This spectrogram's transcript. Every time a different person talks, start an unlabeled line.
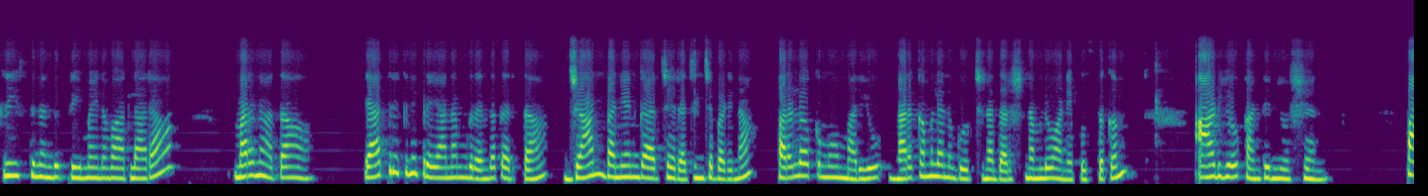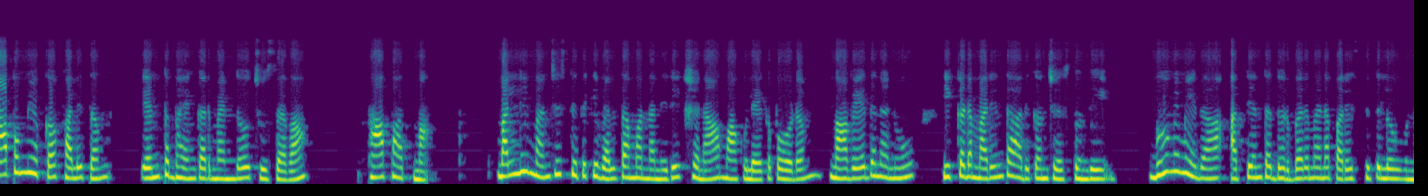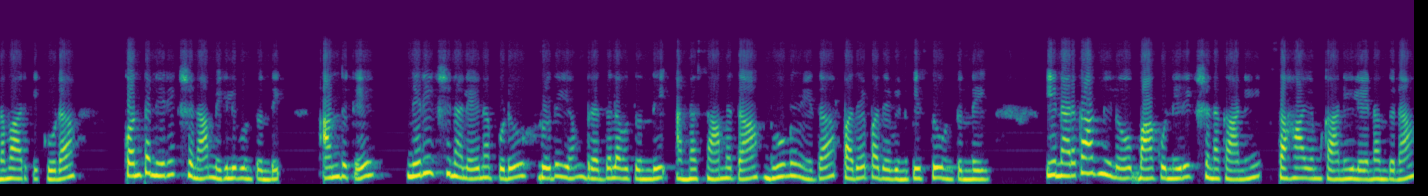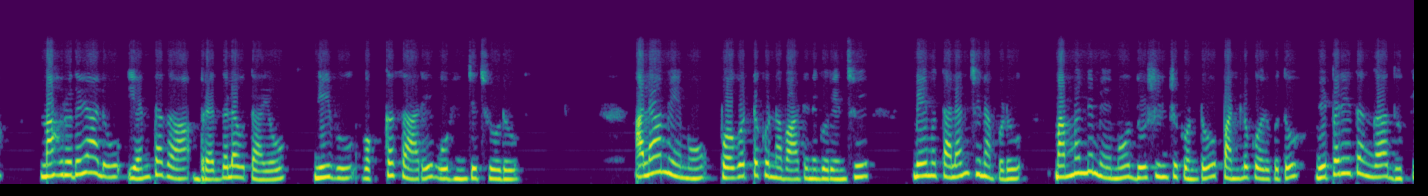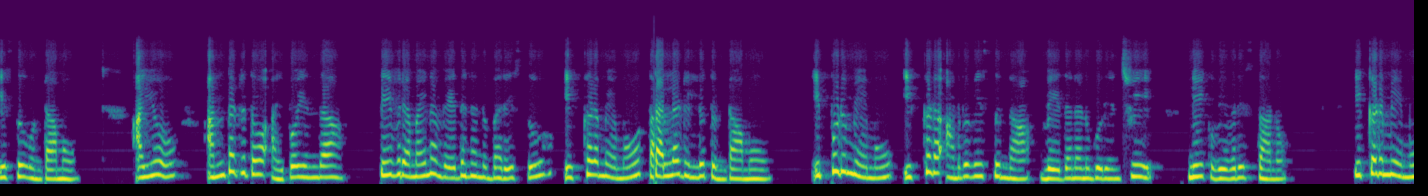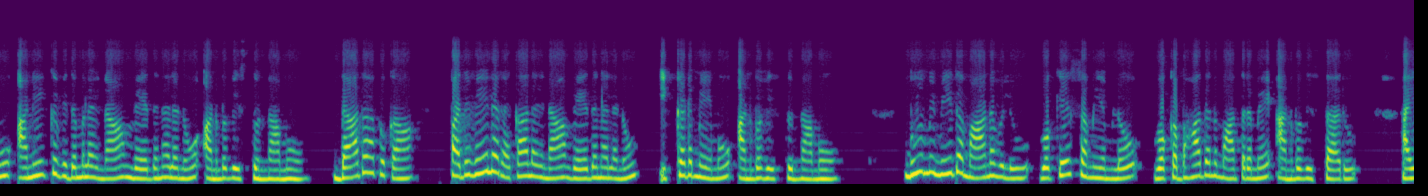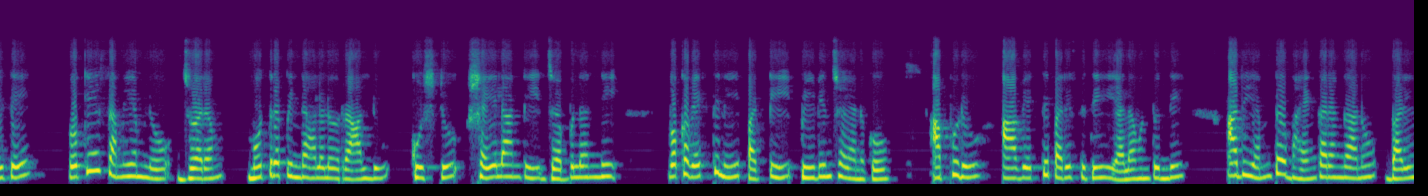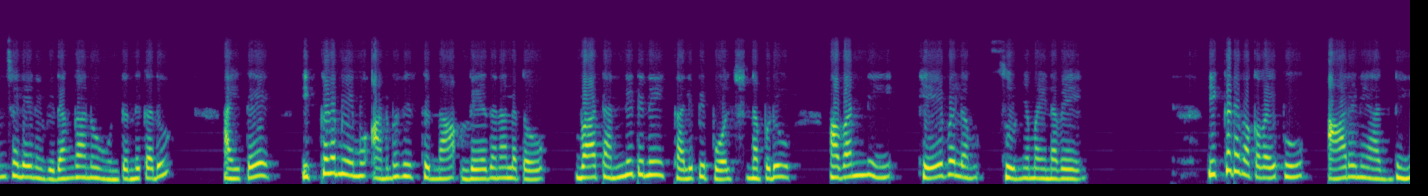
క్రీస్తునందు ప్రియమైన వార్లారా మరణాత యాత్రికుని ప్రయాణం గ్రంథకర్త జాన్ బనియన్ గారిచే రచించబడిన పరలోకము మరియు నరకములను గూర్చిన దర్శనములు అనే పుస్తకం ఆడియో కంటిన్యూషన్. పాపం యొక్క ఫలితం ఎంత భయంకరమైనదో చూసావా? పాపాత్మ. మళ్ళీ మంచి స్థితికి వెళ్తామన్న నిరీక్షణ మాకు లేకపోవడం మా వేదనను ఇక్కడ మరింత అధికం చేస్తుంది. భూమి మీద అత్యంత దుర్భరమైన పరిస్థితిలో ఉన్నవారికి కూడా కొంత నిరీక్షణ మిగిలి ఉంటుంది. అందుకే నిరీక్షణ లేనప్పుడు హృదయం బ్రెద్దలవుతుంది అన్న సామెత భూమి మీద పదే పదే వినిపిస్తూ ఉంటుంది. ఈ నరకాగ్నిలో మాకు నిరీక్షణ కానీ సహాయం కానీ లేనందున మా హృదయాలు ఎంతగా బ్రెద్దలవుతాయో నీవు ఒక్కసారి ఊహించి చూడు. అలా మేము పోగొట్టుకున్న వాటిని గురించి మేము తలంచినప్పుడు మమ్మల్ని మేము దూషించుకుంటూ పండ్లు కొరుకుతూ విపరీతంగా దుఃఖిస్తూ ఉంటాము. అయ్యో అంతటితో అయిపోయిందా? తీవ్రమైన వేదనను భరిస్తూ ఇక్కడ మేము తల్లడిల్లుతుంటాము. ఇప్పుడు మేము ఇక్కడ అనుభవిస్తున్న వేదనను గురించి నీకు వివరిస్తాను. ఇక్కడ మేము అనేక విధములైన వేదనలను అనుభవిస్తున్నాము. దాదాపుగా పదివేల రకాలైన వేదనలను ఇక్కడ మేము అనుభవిస్తున్నాము. భూమి మీద మానవులు ఒకే సమయంలో ఒక బాధను మాత్రమే అనుభవిస్తారు. అయితే ఒకే సమయంలో జ్వరం మూత్రపిండాలలో రాళ్ళు కుష్టు క్షయలాంటి జబ్బులన్నీ ఒక వ్యక్తిని పట్టి పీడించాయనుకో అప్పుడు ఆ వ్యక్తి పరిస్థితి ఎలా ఉంటుంది? అది ఎంతో భయంకరంగానూ భరించలేని విధంగానూ ఉంటుంది కదూ? అయితే ఇక్కడ మేము అనుభవిస్తున్న వేదనలతో వాటన్నిటినీ కలిపి పోల్చినప్పుడు అవన్నీ కేవలం శూన్యమైనవే. ఇక్కడ ఒకవైపు ఆరని అగ్ని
